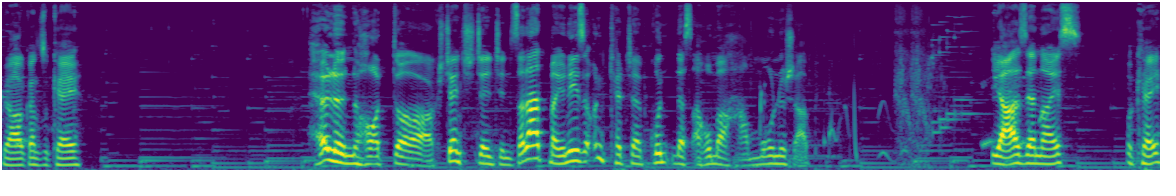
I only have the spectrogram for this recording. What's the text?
Ja, ganz okay. Höllen-Hotdog. Sternchen, Sternchen, Salat, Mayonnaise und Ketchup runden das Aroma harmonisch ab. Ja, sehr nice. Okay.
